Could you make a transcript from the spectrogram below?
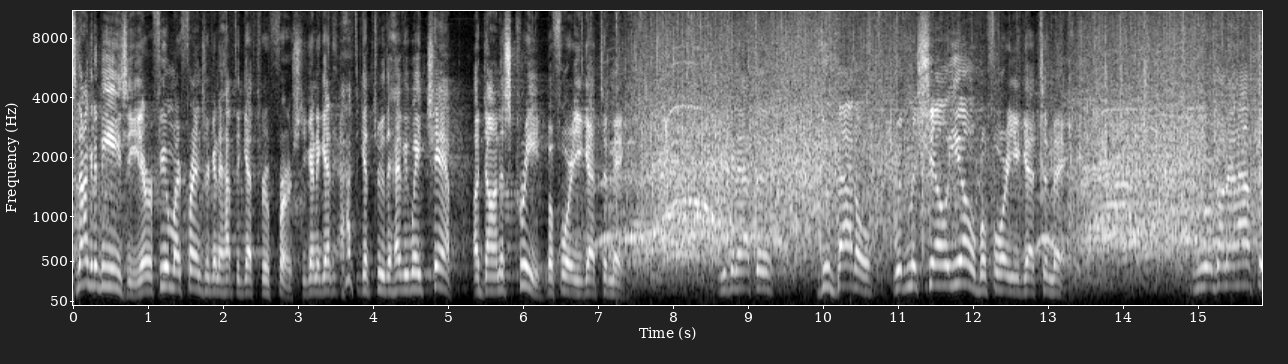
it's not going to be easy. There are a few of my friends you're going to have to get through first. You're going to get, have to get through the heavyweight champ, Adonis Creed, before you get to me. You're going to have to do battle with Michelle Yeoh before you get to me. You are going to have to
